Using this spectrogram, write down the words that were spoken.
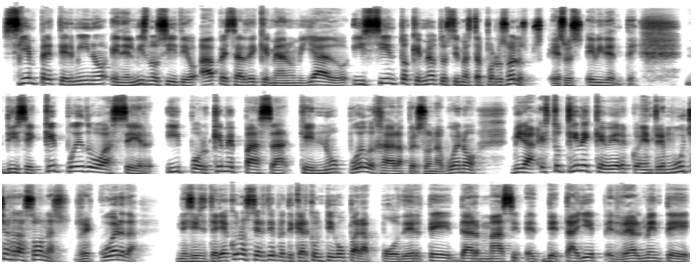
Siempre termino en el mismo sitio a pesar de que me han humillado y siento que mi autoestima está por los suelos. Pues, eso es evidente. Dice, ¿qué puedo hacer y por qué me pasa que no puedo dejar a la persona? Bueno, mira, esto tiene que ver entre muchas razones. Recuerda, Necesitaría conocerte y platicar contigo para poderte dar más eh, detalle realmente eh,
